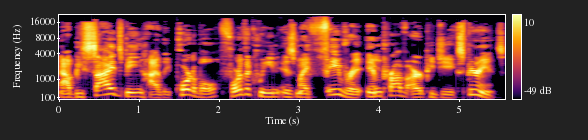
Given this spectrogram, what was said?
Now, besides being highly portable, For the Queen is my favorite improv RPG experience.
